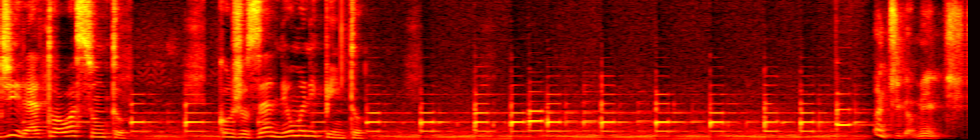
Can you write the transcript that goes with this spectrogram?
Direto ao assunto, com José Neumann e Pinto. Antigamente,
